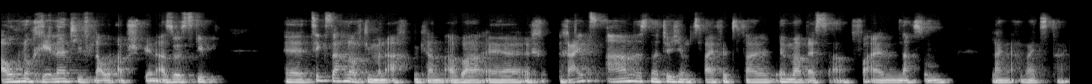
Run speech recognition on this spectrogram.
auch noch relativ laut abspielen. Also es gibt äh, zig Sachen, auf die man achten kann, aber äh, reizarm ist natürlich im Zweifelsfall immer besser, vor allem nach so einem langen Arbeitstag.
